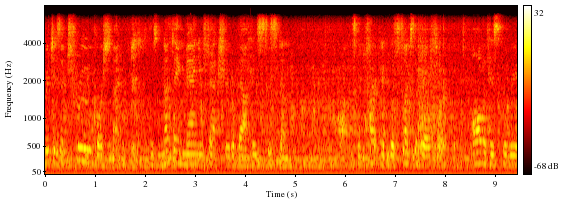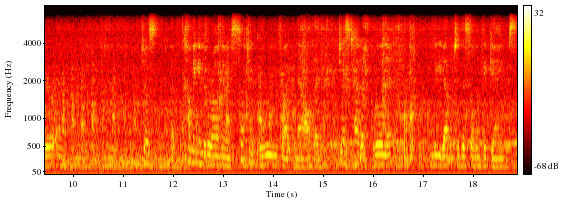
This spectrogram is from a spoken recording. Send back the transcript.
Rich is a true horseman. There's nothing manufactured about his system. He's been partnered with Flexible for all of his career and just coming into their own. They're in such a groove right now. They just had a brilliant lead up to this Olympic Games.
